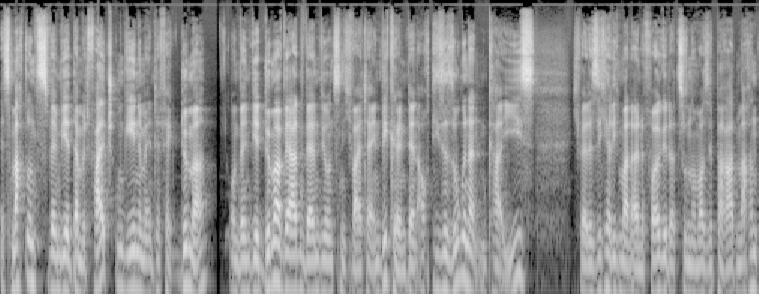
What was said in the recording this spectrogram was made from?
es macht uns, wenn wir damit falsch umgehen, im Endeffekt dümmer. Und wenn wir dümmer werden, werden wir uns nicht weiterentwickeln. Denn auch diese sogenannten KIs, ich werde sicherlich mal eine Folge dazu nochmal separat machen,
